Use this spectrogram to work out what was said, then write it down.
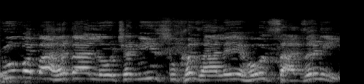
रूप पाहता लोचनी सुख झाले हो साजणी.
